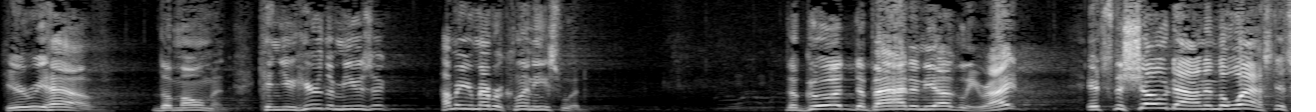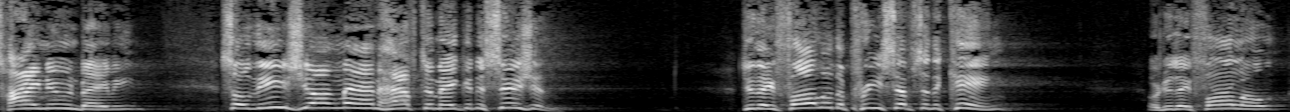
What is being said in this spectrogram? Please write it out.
Here we have the moment. Can you hear the music? How many remember Clint Eastwood? The good, the bad, and the ugly, right? It's the showdown in the West. It's high noon, baby. So these young men have to make a decision. Do they follow the precepts of the king or do they follow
